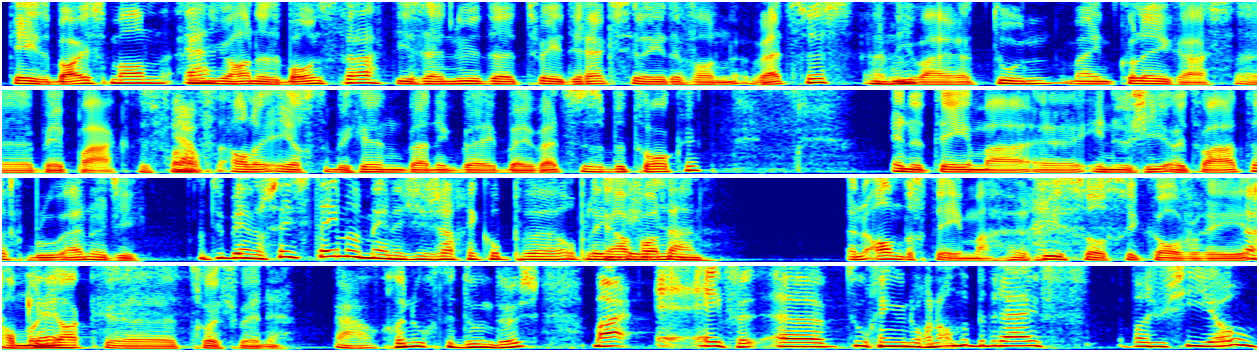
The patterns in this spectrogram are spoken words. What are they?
Kees Buisman en Johannes Boonstra. Die zijn nu de twee directieleden van Wetsus. En die mhm. waren toen mijn collega's uh, bij Paak. Dus vanaf het allereerste begin ben ik bij, bij Wetsus betrokken. In het thema uh, energie uit water, Blue Energy. Want u bent nog steeds themamanager, zag ik op, uh, op LinkedIn ja, staan. Een ander thema, resource recovery, okay. ammoniak terugwinnen. Nou, genoeg te doen dus. Maar even, toen ging u nog een ander bedrijf. Was u CEO?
